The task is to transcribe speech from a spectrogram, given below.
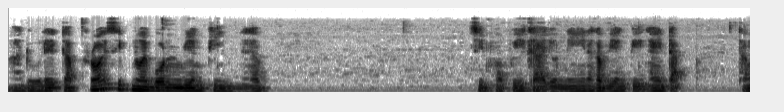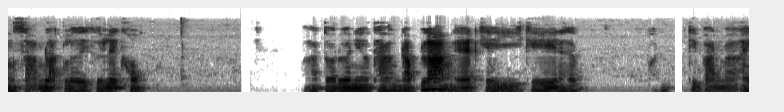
มาดูเลขดับร้อยสิบหน่วยบนเวียงพิงนะครับ 16วิกายนนี้นะครับ เวียงพิงให้ดับทั้ง 3 หลักเลยคือเลข 6 มาต่อด้วยแนวทางดับล่างแอด KEK นะครับที่ผ่านมาให้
